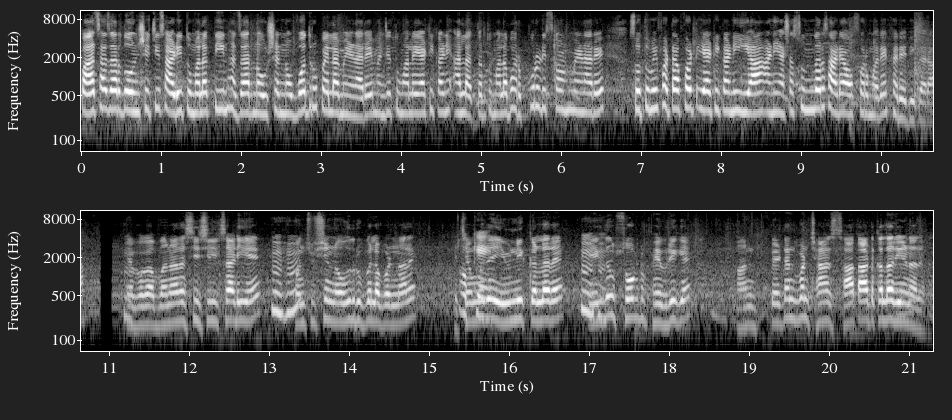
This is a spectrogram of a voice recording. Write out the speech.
पाच हजार दोनशेची साडी तुम्हाला तीन हजार नऊशे नव्वद रुपयाला मिळणार आहे. म्हणजे तुम्हाला या ठिकाणी आलात तर तुम्हाला भरपूर डिस्काउंट मिळणार आहे. सो तुम्ही फटाफट या ठिकाणी या आणि अशा सुंदर साड्या ऑफरमध्ये खरेदी करा. हे बघा बनारसी सिल्क साडी आहे. पंचवीसशे नव्वद रुपयाला पडणार आहे. त्याच्यामध्ये युनिक कलर आहे. एकदम सॉफ्ट फॅब्रिक आहे. आणि पॅटर्न पण छान सात आठ कलर येणार आहे.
